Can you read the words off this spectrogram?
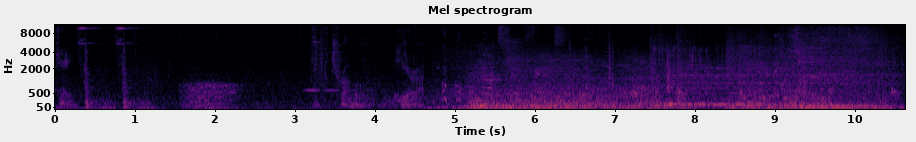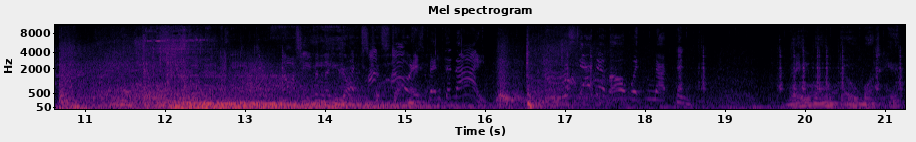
Up a. Trouble here up. Not so fast. Not even the gods could stop me. has been denied. Send him home with nothing. They won't know what hit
